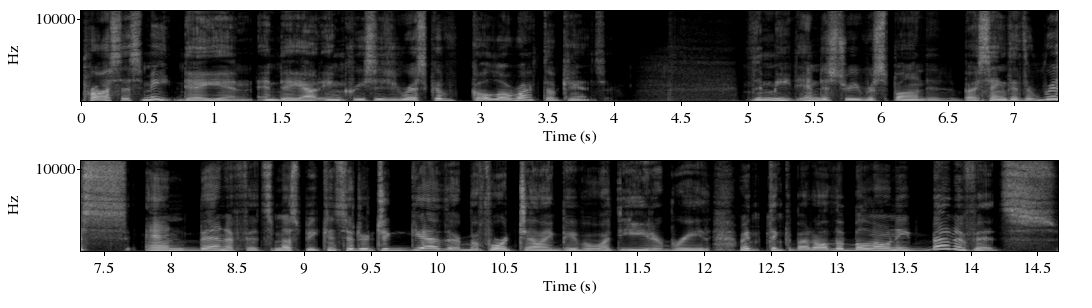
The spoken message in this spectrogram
processed meat day in and day out increases your risk of colorectal cancer. The meat industry responded by saying that the risks and benefits must be considered together before telling people what to eat or breathe. I mean, think about all the baloney benefits.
